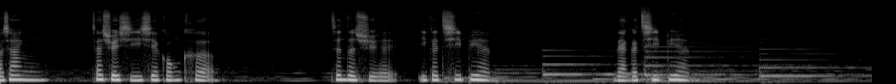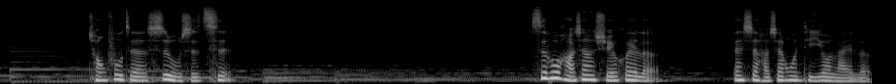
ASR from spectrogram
好像在学习一些功课，真的学一个七遍，两个七遍。重复着四五十次，似乎好像学会了，但是好像问题又来了。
